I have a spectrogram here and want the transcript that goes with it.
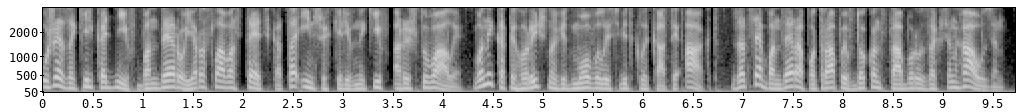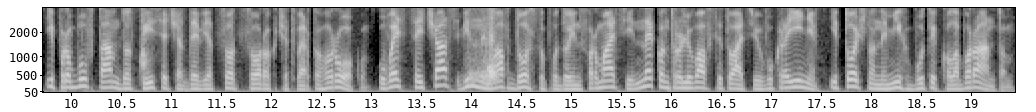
Уже за кілька днів Бандеру, Ярослава Стецька та інших керівників арештували. Вони категорично відмовились відкликати акт. За це Бандера потрапив до концтабору Заксенгаузен і пробув там до 1944 року. Увесь цей час він не мав доступу до інформації, не контролював ситуацію в Україні і точно не міг бути колаборантом.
